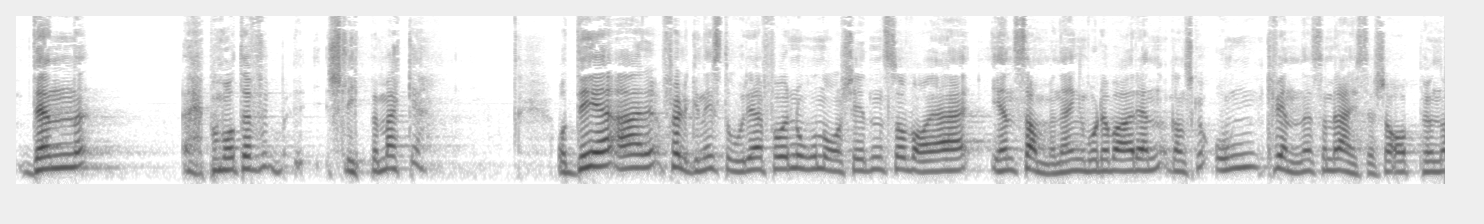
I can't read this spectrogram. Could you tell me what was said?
den på en måte slipper meg ikke. Og Det er følgende historie. For noen år siden så var jeg i en sammenheng hvor det var en ganske ung kvinne som reiser seg opp. Hun,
